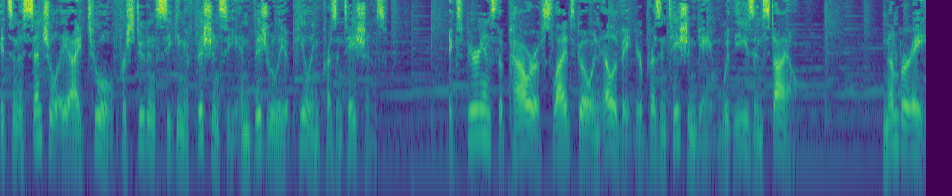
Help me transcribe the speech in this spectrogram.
It's an essential AI tool for students seeking efficiency and visually appealing presentations. Experience the power of SlidesGo and elevate your presentation game with ease and style. Number 8.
